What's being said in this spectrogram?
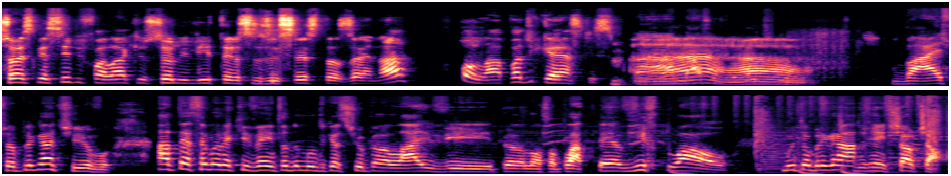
Só esqueci de falar que o seu Lili terças e sextas é na Olá Podcasts. Ah, ah. Baixe o aplicativo. Até semana que vem, todo mundo que assistiu pela live, pela nossa plateia virtual. Muito obrigado, gente. Tchau, tchau.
